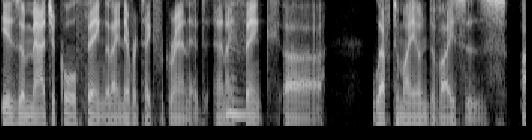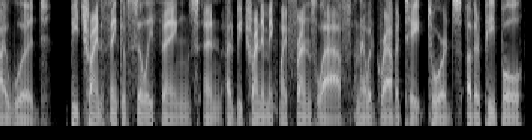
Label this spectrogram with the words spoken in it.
is a magical thing that I never take for granted. And I Mm. think, uh, left to my own devices, I would be trying to think of silly things and I'd be trying to make my friends laugh. And I would gravitate towards other people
